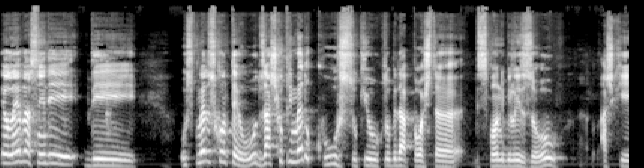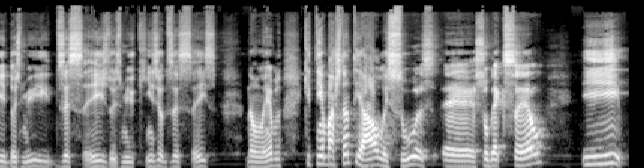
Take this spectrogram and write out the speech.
Eu lembro assim de, de os primeiros conteúdos. Acho que o primeiro curso que o Clube da Aposta disponibilizou, acho que 2016, 2015 ou 2016 não lembro, que tinha bastante aulas suas é, sobre Excel e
